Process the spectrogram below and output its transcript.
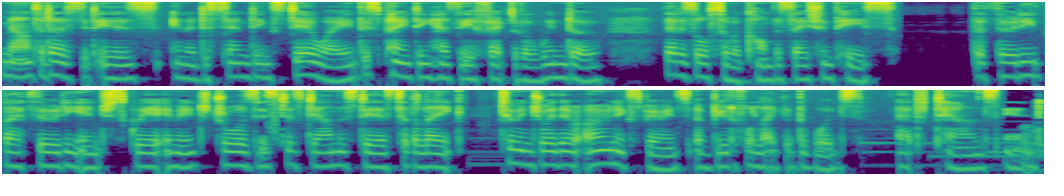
Mounted as it is in a descending stairway, this painting has the effect of a window that is also a conversation piece. The 30 by 30 inch square image draws visitors down the stairs to the lake to enjoy their own experience of beautiful Lake of the Woods at Town's End.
